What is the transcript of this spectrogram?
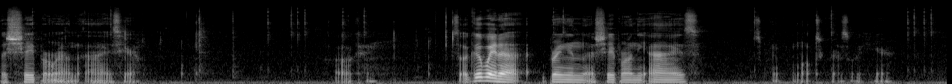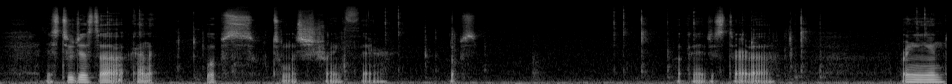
the shape around the eyes here. Okay. So a good way to bring in the shape around the eyes, let's bring multires over here, is to just uh, kind of, whoops, too much strength there. Whoops. Okay, just start uh, bringing in,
